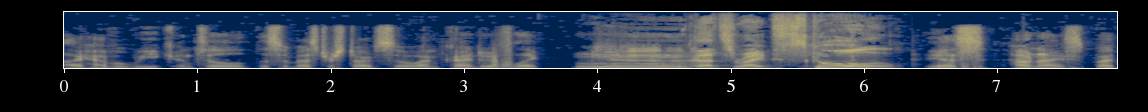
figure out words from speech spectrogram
I have a week until the semester starts, so I'm kind of like, Ooh, that's right. School. yes, how nice. But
